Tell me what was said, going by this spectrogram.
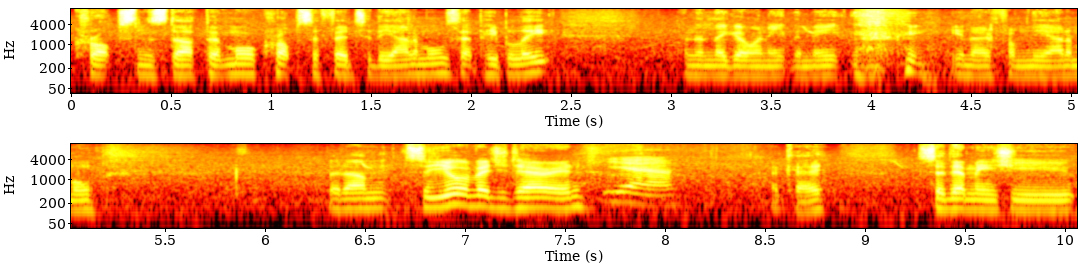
crops and stuff. But more crops are fed to the animals that people eat, and then they go and eat the meat, you know, from the animal. But um, so you're a vegetarian, Yeah. okay? So that means you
